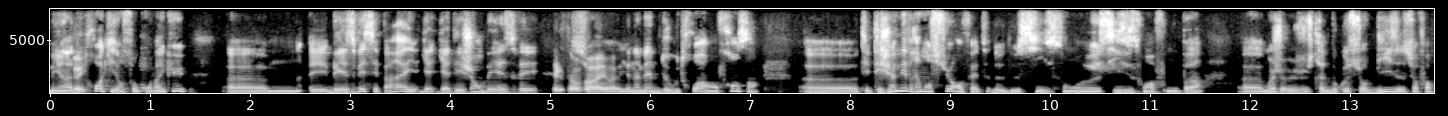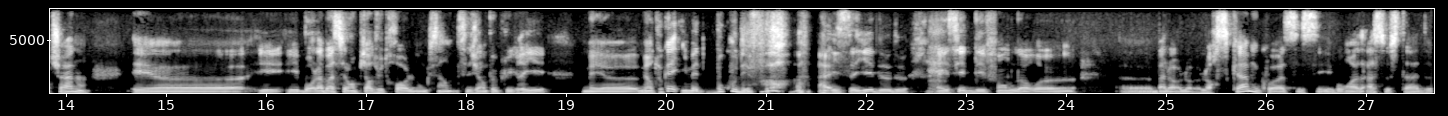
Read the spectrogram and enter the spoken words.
Mais il y en a deux trois qui en sont convaincus. et BSV, c'est pareil. Il y, y, a des gens BSV. Il y en a même deux ou trois en France. Hein. Euh, T'es jamais vraiment sûr en fait de, de s'ils sont s'ils sont à fond ou pas. moi, je, je, traîne beaucoup sur Biz, sur 4chan. Et, euh, et, et, bon, là-bas, c'est l'empire du troll, donc c'est déjà un peu plus grillé. Mais, euh, mais en tout cas, ils mettent beaucoup d'efforts à essayer de, de, à essayer de défendre leur, euh, bah, leur, leur, scam, quoi. C'est bon à, à, ce stade,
